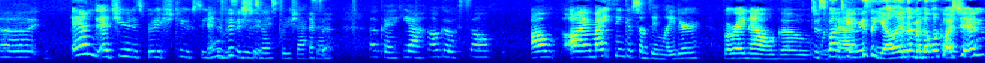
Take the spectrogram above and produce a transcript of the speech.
uh, and Ed Sheeran is British too, so you And can listen British to his too. nice British accent. Accent. Okay, yeah, I'll go. So, I'll I might think of something later, but right now I'll go. Just with that. spontaneously yell in the middle of a question.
